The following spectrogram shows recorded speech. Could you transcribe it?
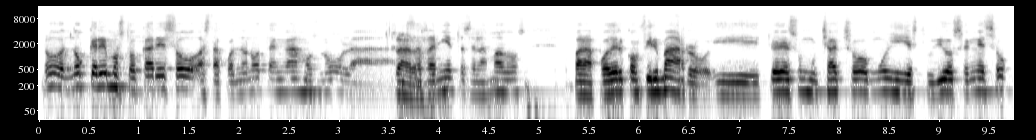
No, no queremos tocar eso hasta cuando no tengamos ¿no? la- Claro. las herramientas en las manos para poder confirmarlo. Y tú eres un muchacho muy estudioso en eso.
